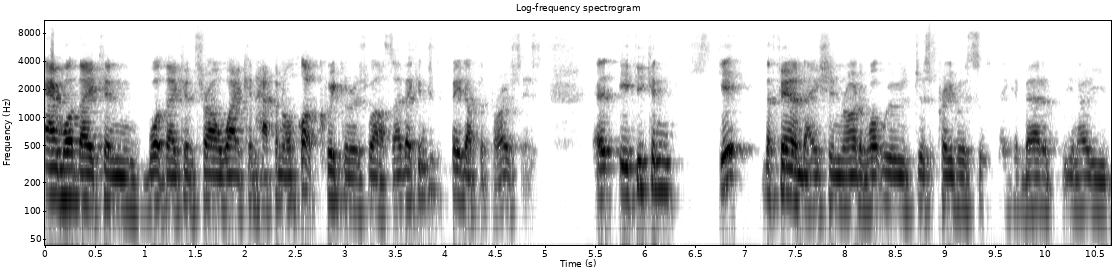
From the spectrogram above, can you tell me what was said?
and what they can what they can throw away can happen a lot quicker as well. So they can just speed up the process. Uh, if you can get the foundation right of what we were just previously speaking about, you know, you,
